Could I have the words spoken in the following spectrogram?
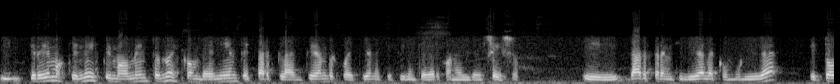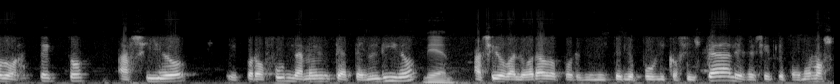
Y creemos que en este momento no es conveniente estar planteando cuestiones que tienen que ver con el deceso. Y dar tranquilidad a la comunidad que todo aspecto ha sido eh, profundamente atendido, Bien. ha sido valorado por el Ministerio Público Fiscal, es decir, que tenemos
